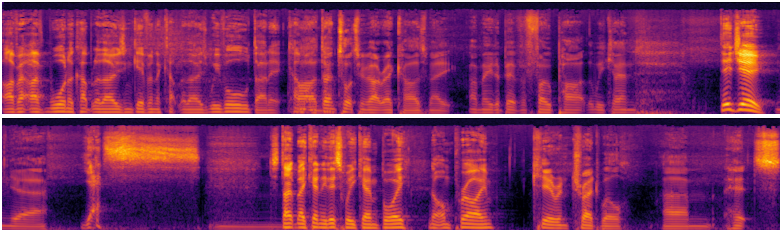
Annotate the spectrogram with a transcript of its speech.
I've I've worn a couple of those and given a couple of those. We've all done it. Come Oh, on, don't now. talk to me about red cards, mate. I made a bit of a faux pas at the weekend. Did you? Yeah. Yes. Just don't make any this weekend, boy. Not on Prime. Kieran Treadwell um, hits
